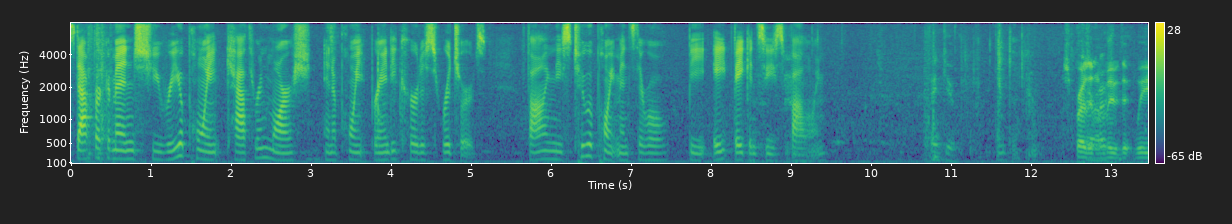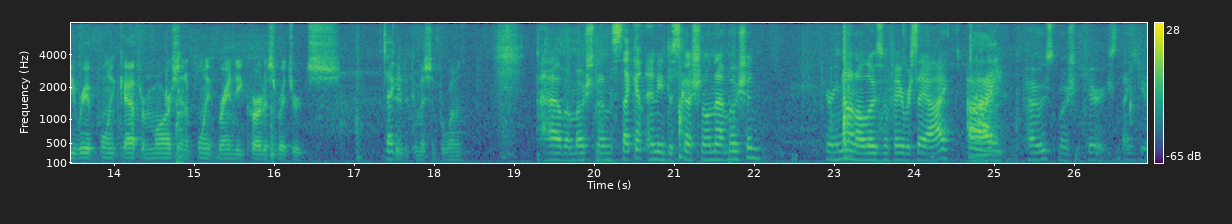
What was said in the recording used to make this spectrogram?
Staff recommends you reappoint Catherine Marsh and appoint Brandy Curtis Richards. Following these two appointments, there will be eight vacancies following. Thank you. Thank you. Mr. President, I move that we reappoint Catherine Marsh and appoint Brandy Curtis Richards to Second. the Commission for Women. I have a motion and a second. Any discussion on that motion? Hearing none, all those in favor say aye. Aye. Opposed, motion carries. Thank you.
